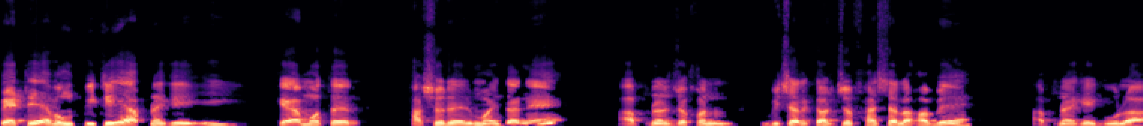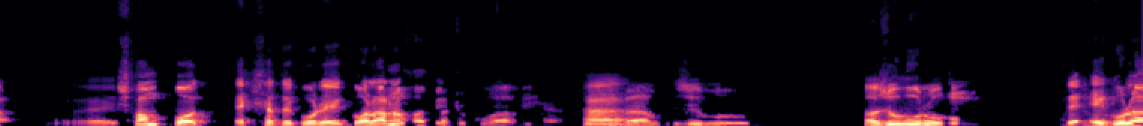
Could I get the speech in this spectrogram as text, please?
পেটে এবং পিঠে আপনাকে এই কেয়ামতের হাসরের ময়দানে আপনার যখন বিচার কার্য ফেসলা হবে আপনাকে আহ, সম্পদ একসাথে করে গলানো হবে। হ্যাঁ। জুহুরুহুম এগুলা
